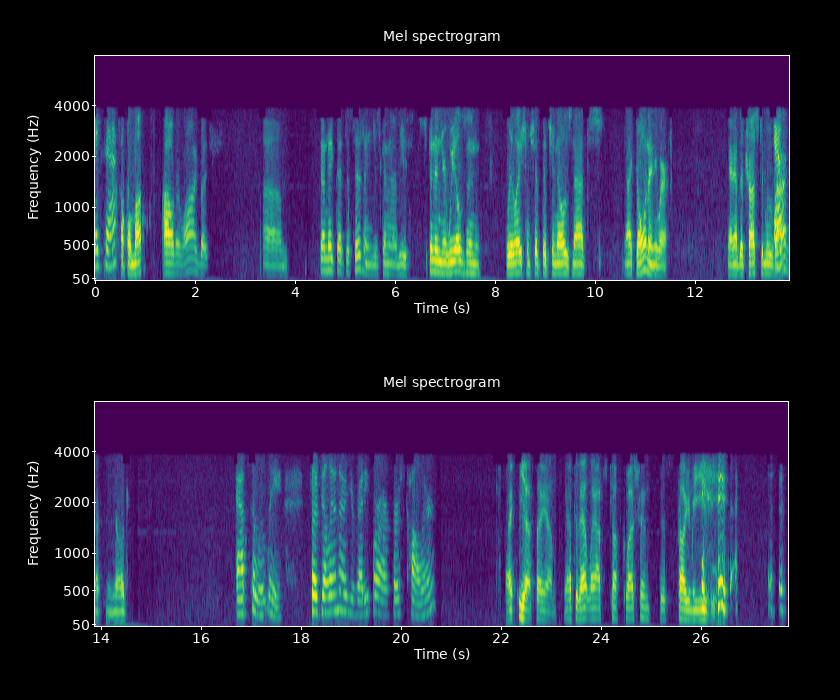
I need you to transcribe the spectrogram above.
exactly. a couple months, however long, but um, got to make that decision. You're just going to be spinning your wheels in a relationship that you know is not not going anywhere. And have the trust to move Yeah. on. You know, Absolutely. So, Dylan, are you ready for our first caller? I, yes, I am. After that last tough question, this is probably gonna be easy.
